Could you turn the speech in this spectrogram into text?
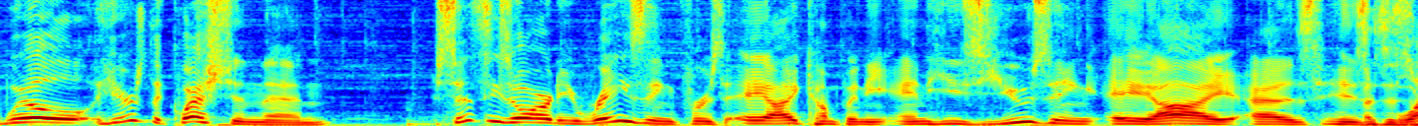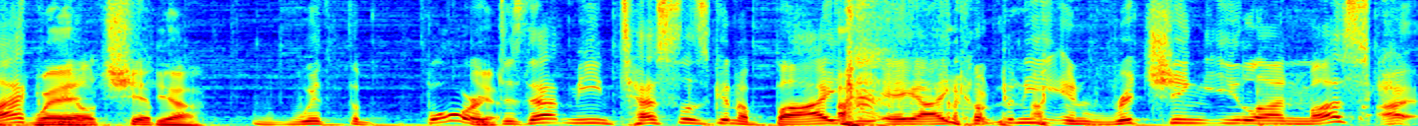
Well, here's the question then. Since he's already raising for his AI company and he's using AI as his As blackmail chip yeah. with the board, does that mean Tesla's going to buy the AI company, enriching Elon Musk? I,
